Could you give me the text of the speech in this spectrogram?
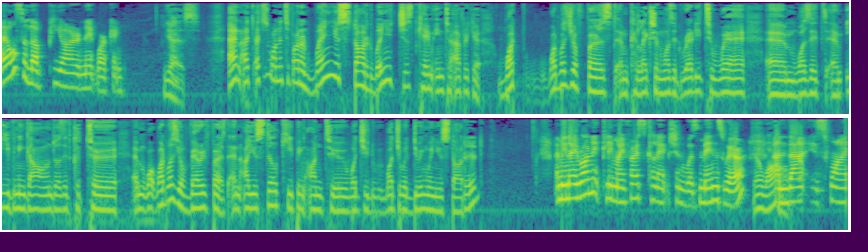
I also love PR and networking. Yes. And I, I just wanted to find out when you started, when you just came into Africa, what what was your first um, collection? Was it ready to wear? Um, was it um, evening gowns? Was it couture? Um, what what was your very first? And are you still keeping on to what you what you were doing when you started? I mean, ironically, my first collection was menswear. Oh, wow. And that is why,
